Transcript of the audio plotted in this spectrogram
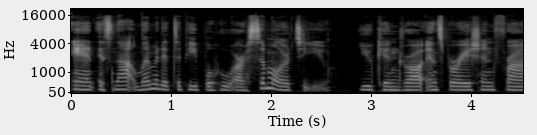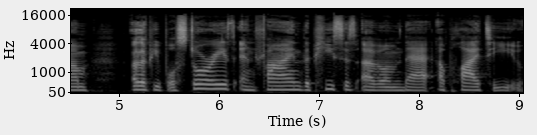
And it's not limited to people who are similar to you. You can draw inspiration from other people's stories and find the pieces of them that apply to you.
